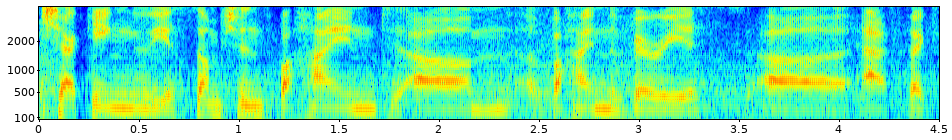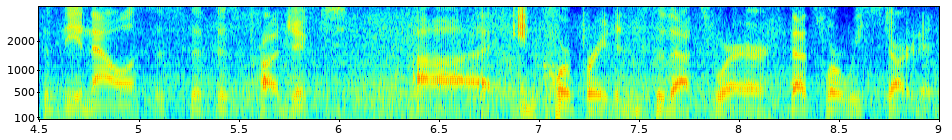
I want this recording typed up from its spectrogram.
checking the assumptions behind, um, behind the various uh, aspects of the analysis that this project uh, incorporated. And so that's where, that's where we started.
